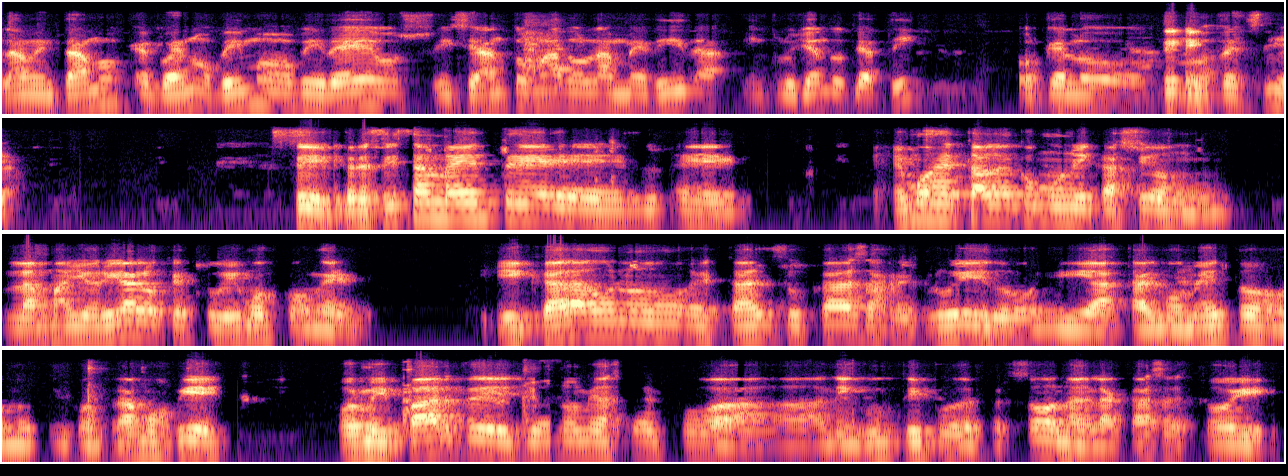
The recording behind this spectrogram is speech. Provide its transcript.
lamentamos que, bueno, vimos videos y se han tomado las medidas, incluyéndote a ti, porque lo, decía. Sí, precisamente eh, hemos estado en comunicación, la mayoría de los que estuvimos con él, y cada uno está en su casa recluido y hasta el momento nos encontramos bien. Por mi parte, yo no me acerco a, ningún tipo de persona, en la casa estoy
